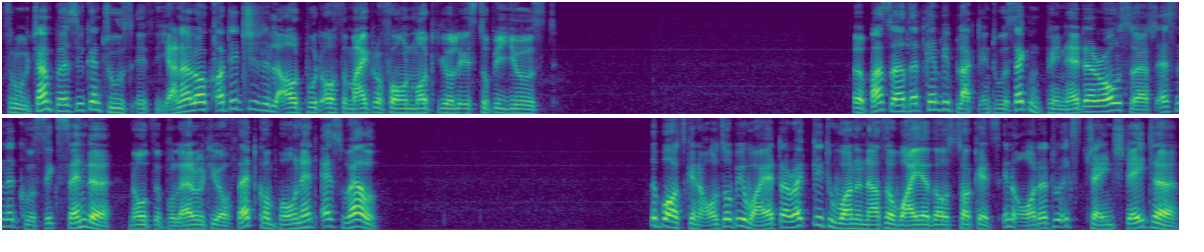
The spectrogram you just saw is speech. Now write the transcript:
Through jumpers you can choose if the analog or digital output of the microphone module is to be used. A buzzer that can be plugged into a second pin header row serves as an acoustic sender, note the polarity of that component as well. The boards can also be wired directly to one another via those sockets in order to exchange data.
